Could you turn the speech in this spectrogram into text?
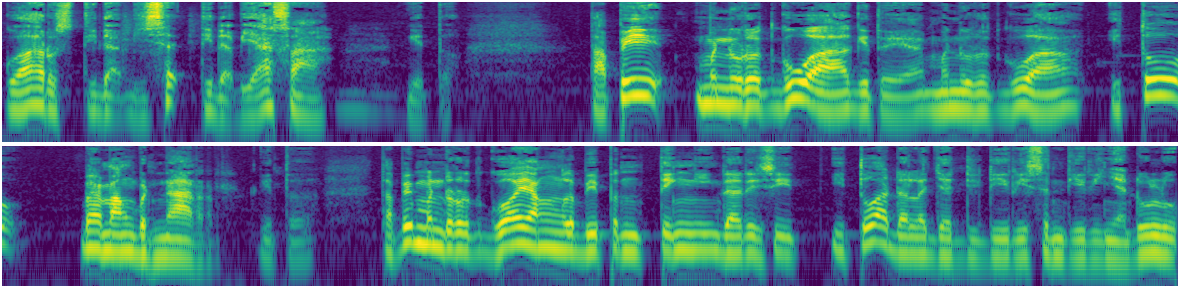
Gua harus tidak bisa tidak biasa gitu. Tapi menurut gua gitu ya menurut gua itu memang benar gitu. Tapi menurut gua yang lebih penting dari itu adalah jadi diri sendirinya dulu.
